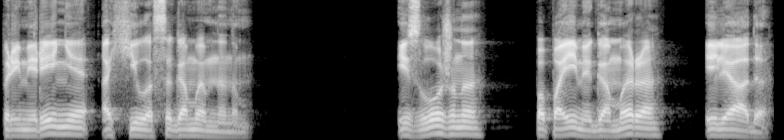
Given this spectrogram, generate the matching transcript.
Примирение Ахилла с Агамемноном Изложено по поэме Гомера «Илиада».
